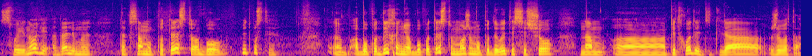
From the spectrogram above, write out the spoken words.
свої ноги, а далі ми так само по тесту або відпусти. Аб- Або по диханню, або по тесту можемо подивитися, що нам підходить для живота.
